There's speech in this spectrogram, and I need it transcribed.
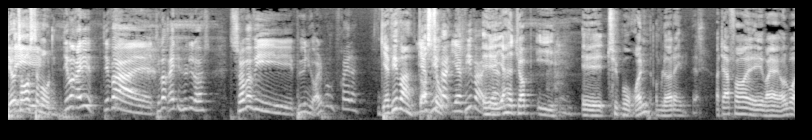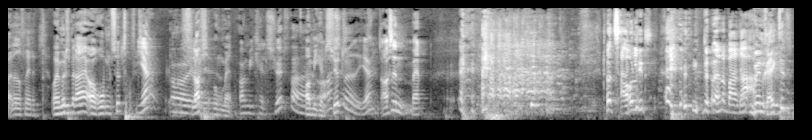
Det var torsdag, Morten. Det var rigtigt. Det var, øh, det var rigtig hyggeligt også. Så var vi i byen i Aalborg fredag. Ja, vi var. Ja, vi var, ja, vi var. Øh, ja. jeg havde job i øh, Tyborøn om lørdagen. Ja. Og derfor øh, var jeg i Aalborg allerede fredag. Og jeg mødtes med dig og Ruben Søltoft. Ja, og, Flot øh, ung mand. Og Michael Schødt var Og Michael også Schødt. med, ja. Også en mand. det var tavligt. det var bare rar. Men rigtigt.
